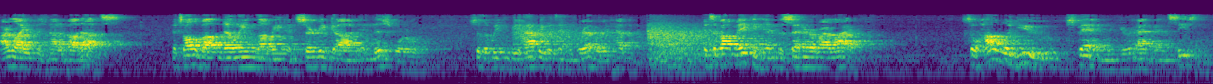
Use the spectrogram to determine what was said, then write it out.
Our life is not about us. It's all about knowing, loving, and serving God in this world so that we can be happy with Him forever in heaven. It's about making Him the center of our life. So, how will you spend your Advent season?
